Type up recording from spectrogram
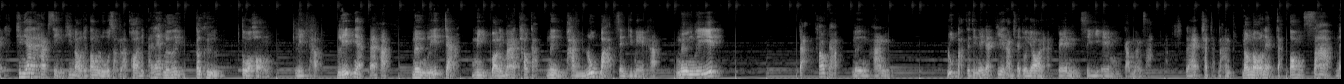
ตร ทีนี้นะครับสิ่งที่น้องจะต้องรู้สำหรับข้อนี้อันแรกเลย ก็คือตัวของลิตรครับ ลิตรเนี่ยนะครับ1ลิตรจะมีปริมาตรเท่ากับ 1,000 ลูกบาศก์เซนติเมตรครับ1ลิตร จะเท่ากับ 1,000 ลูกบาศก์เซนติเมตรเนี่ยพี่จะทำใช้ตัวย่อนะครับเป็น cm กำลังสามครับและถัดจากนั้นน้องๆเนี่ยจะต้องทราบใน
